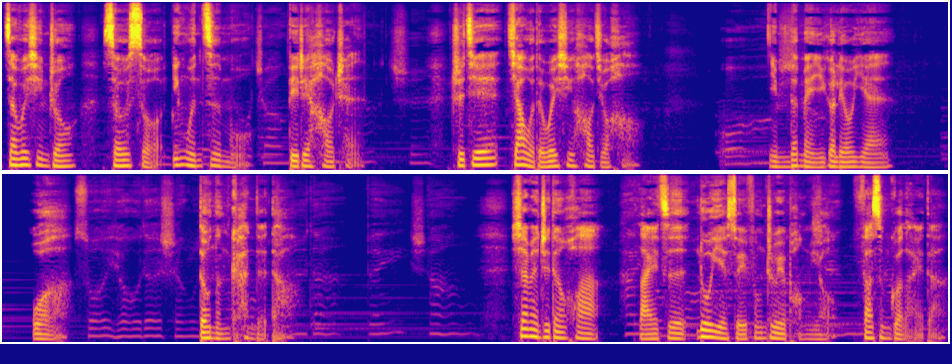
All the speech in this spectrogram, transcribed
在微信中搜索英文字母 DJ 浩辰，直接加我的微信号就好。你们的每一个留言，我都能看得到。下面这段话来自落叶随风这位朋友发送过来的。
